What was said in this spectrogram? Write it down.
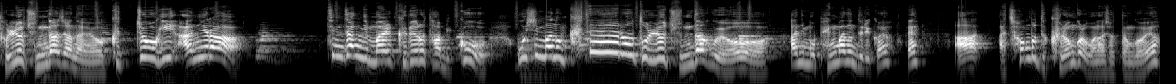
돌려준다잖아요. 그쪽이 아니라 팀장님 말 그대로 다 믿고 50만 원 그대로 돌려준다고요. 아니 뭐 100만 원 드릴까요? 에? 아, 아 처음부터 그런 걸 원하셨던 거예요?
